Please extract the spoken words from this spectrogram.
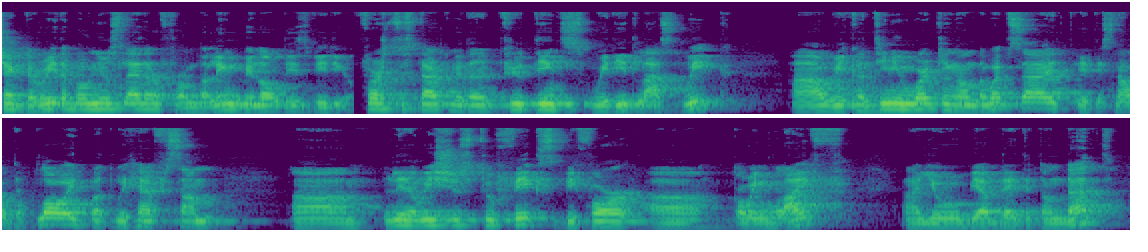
check the readable newsletter from the link below this video. First to start with a few things we did last week. Uh, we continue working on the website, it is now deployed, but we have some uh, little issues to fix before uh, going live. Uh, you will be updated on that.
